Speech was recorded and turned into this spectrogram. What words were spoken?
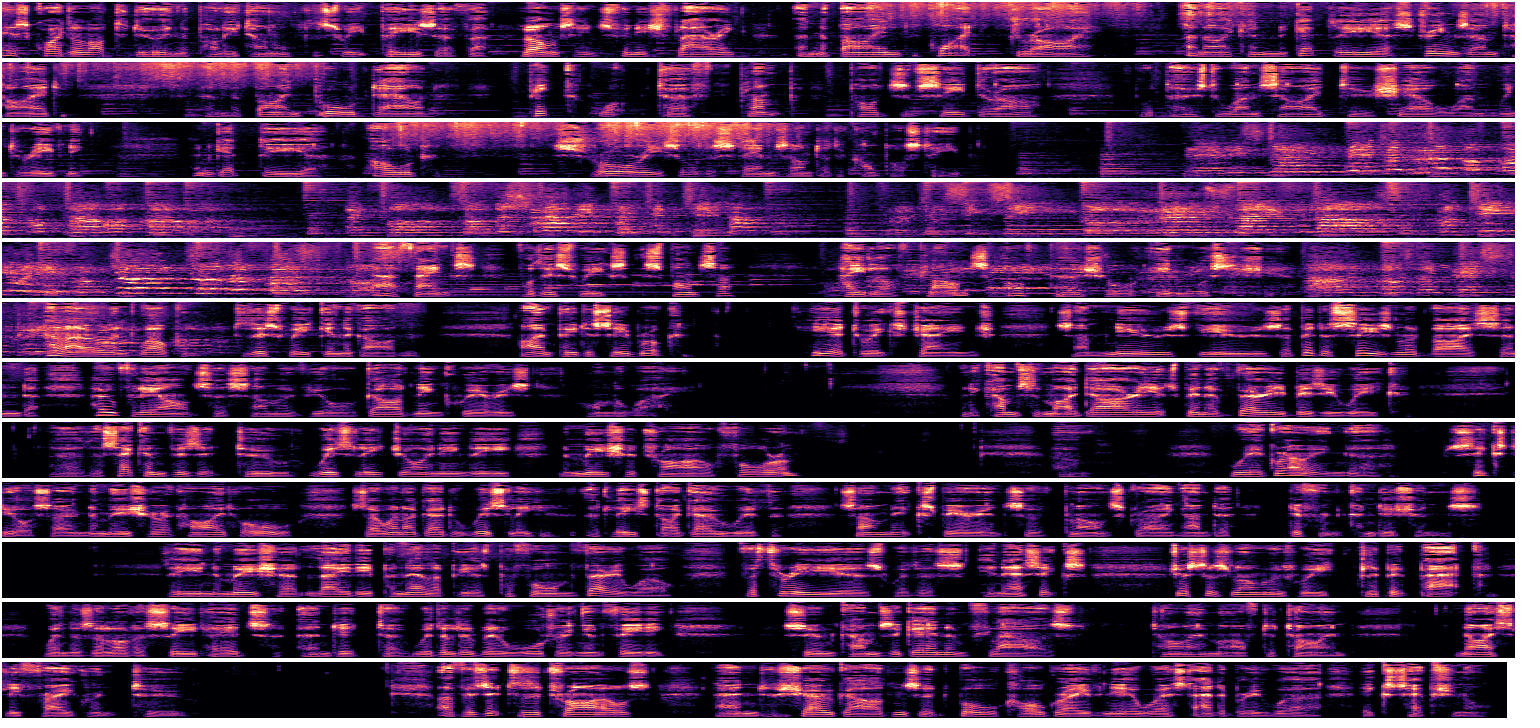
There's quite a lot to do in the polytunnel. The sweet peas have uh, long since finished flowering, and the bind quite dry. And I can get the uh, strings untied and the bind pulled down, pick what uh, plump pods of seed there are, put those to one side to shell one winter evening, and get the uh, old strawy sort of stems onto the compost heap. There is no better group of plants for flower power forms of the shrubby potentilla, producing single rose-like flowers continually from June to the first frost. Our thanks for this week's sponsor, Hayloft Plants of Pershore in Worcestershire. Hello and welcome to This Week in the Garden. I'm Peter Seabrook, here to exchange some news, views, a bit of seasonal advice, and uh, hopefully answer some of your gardening queries on the way. When it comes to my diary, it's been a very busy week. Uh, the second visit to Wisley, joining the Nemesia Trial Forum. Um, we're growing uh, 60 or so Nemesia at Hyde Hall, so when I go to Wisley, at least I go with some experience of plants growing under different conditions. The Nemesia Lady Penelope has performed very well for three years with us in Essex, just as long as we clip it back when there's a lot of seed heads and it, uh, with a little bit of watering and feeding, soon comes again and flowers time after time, nicely fragrant too. A visit to the trials and show gardens at Ball Colegrave near West Adderbury were exceptional.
